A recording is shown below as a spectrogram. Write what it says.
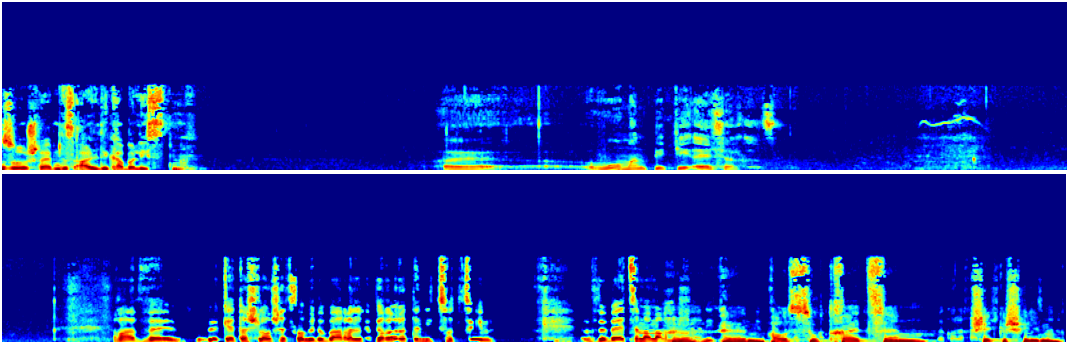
So schreiben das all die Kabbalisten. Woman PT10. רב, בקטע 13 מדובר על לברר את הניצוצים. Ähm, Auszug 13 steht geschrieben,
